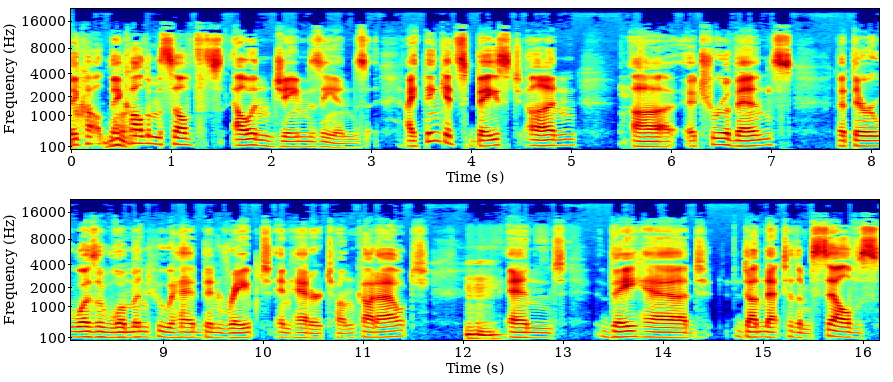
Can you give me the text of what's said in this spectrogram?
They call they call themselves Ellen Jamesians. I think it's based on uh, a true events that there was a woman who had been raped and had her tongue cut out, Mhm. and they had done that to themselves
